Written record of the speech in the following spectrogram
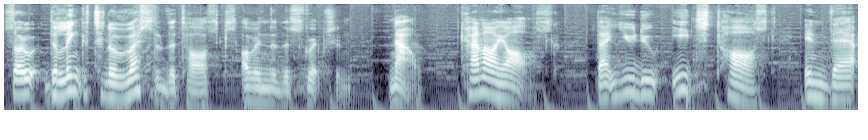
So the link to the rest of the tasks are in the description. Now, can I ask that you do each task in their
